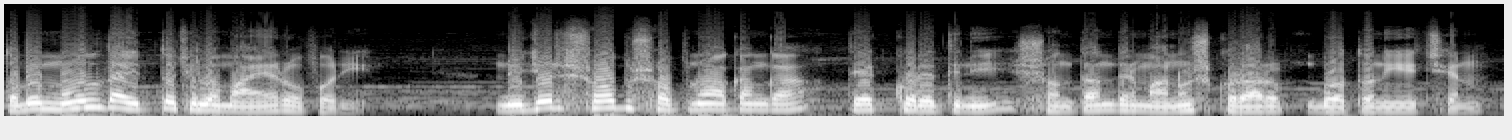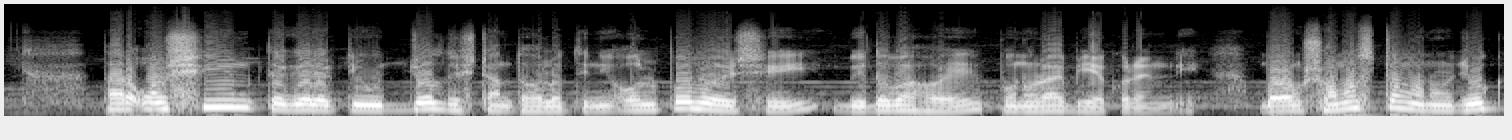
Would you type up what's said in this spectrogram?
তবে মূল দায়িত্ব ছিল মায়ের ওপরই। নিজের সব স্বপ্ন আকাঙ্ক্ষা ত্যাগ করে তিনি সন্তানদের মানুষ করার ব্রত নিয়েছেন। তার অসীম ত্যাগের একটি উজ্জ্বল দৃষ্টান্ত হলো তিনি অল্প বয়সেই বিধবা হয়ে পুনরায় বিয়ে করেননি। বরং সমস্ত মনোযোগ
